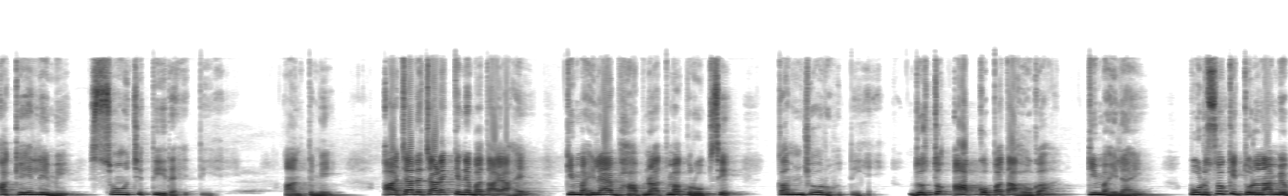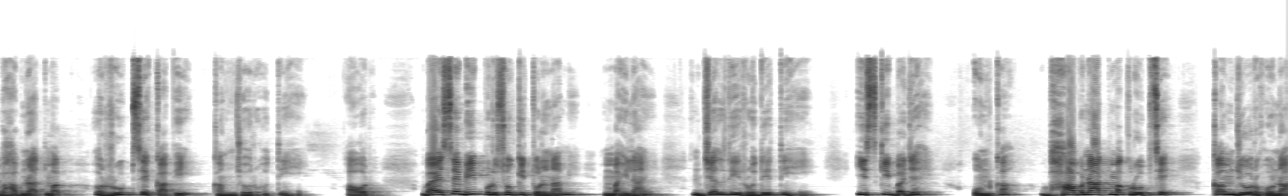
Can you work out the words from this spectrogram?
अकेले में सोचती रहती है। अंत में आचार्य चाणक्य ने बताया है कि महिलाएँ भावनात्मक रूप से कमज़ोर होती हैं। दोस्तों, आपको पता होगा कि महिलाएँ पुरुषों की तुलना में भावनात्मक रूप से काफ़ी कमज़ोर होती हैं और वैसे भी पुरुषों की तुलना में महिलाएँ जल्दी रो देती हैं। इसकी वजह उनका भावनात्मक रूप से कमज़ोर होना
